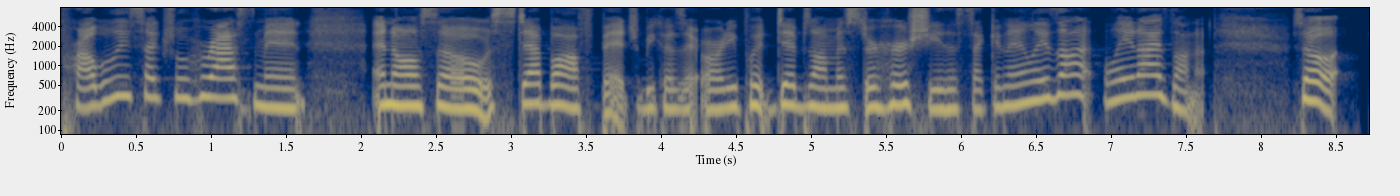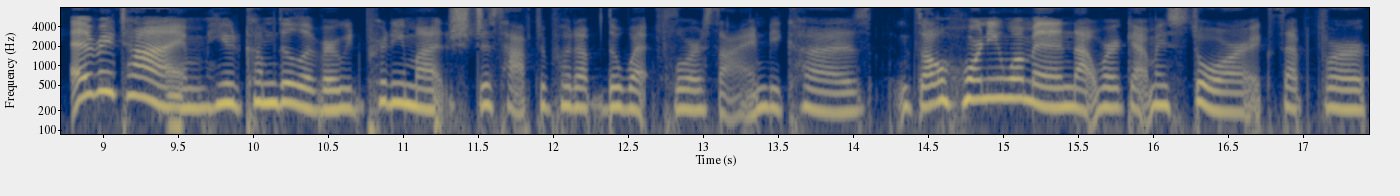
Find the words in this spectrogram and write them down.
Probably sexual harassment, and also step off, bitch, because I already put dibs on Mr. Hershey the second I laid eyes on him. So every time he would come deliver, we'd pretty much just have to put up the wet floor sign because it's all horny women that work at my store, except for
